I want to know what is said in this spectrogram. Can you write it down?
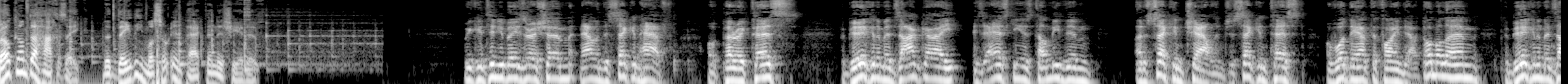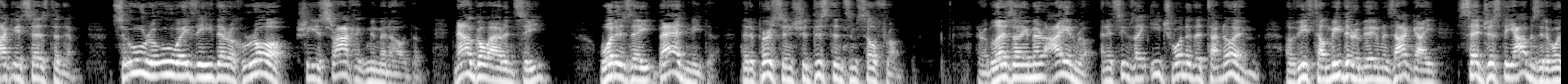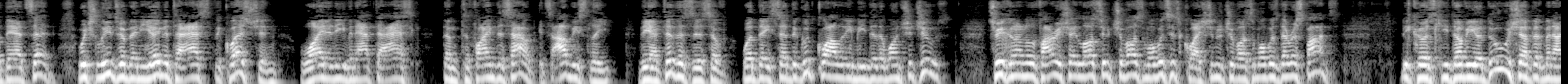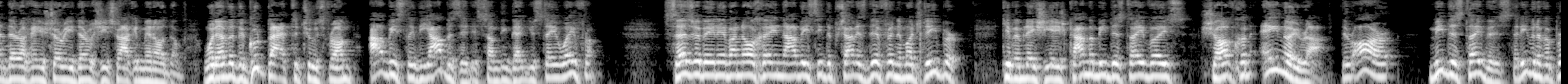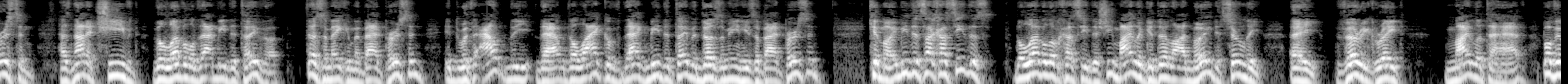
Welcome to Hachzik, the Daily Musar Impact Initiative. We continue Bezer Hashem now in the second half of Perek Tes. Rabbi Zakai is asking his Talmidim a second challenge, a second test of what they have to find out. Omalahem, Rabbi Yechanan Zakai says to them, now go out and see what is a bad midah that a person should distance himself from. And Rabbi Ayinra, and it seems like each one of the Tanoim of these Talmidei Rabbi Zakai said just the opposite of what they had said, which leads Rabbi Yonah to ask the question, why did he even have to ask them to find this out? It's obviously the antithesis of what they said the good quality midah that one should choose. What was his question? What was their response? Because whatever the good path to choose from, obviously the opposite is something that you stay away from. Says Rabbi Nevanocha, obviously the pshat is different and much deeper. There are midas tevas that even if a person has not achieved the level of that midas teva, doesn't make him a bad person. It, without the that the lack of that midah teva doesn't mean he's a bad person. the level of Chassidus. Is certainly a very great Maila to have. But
